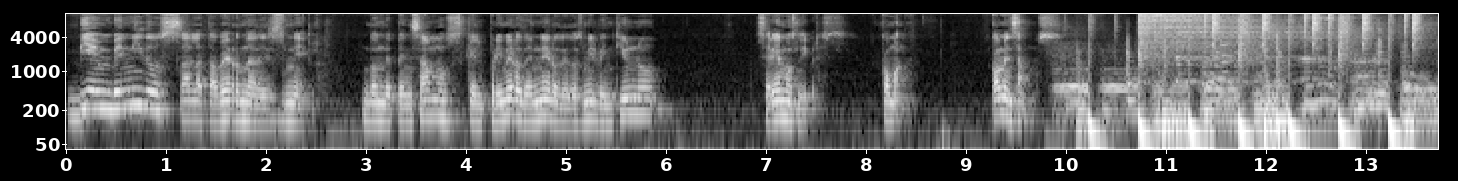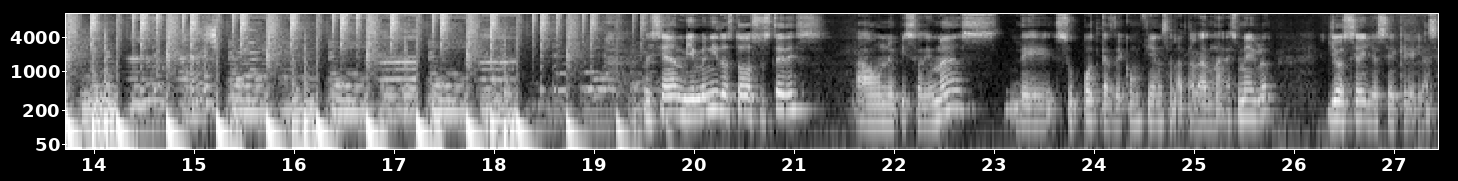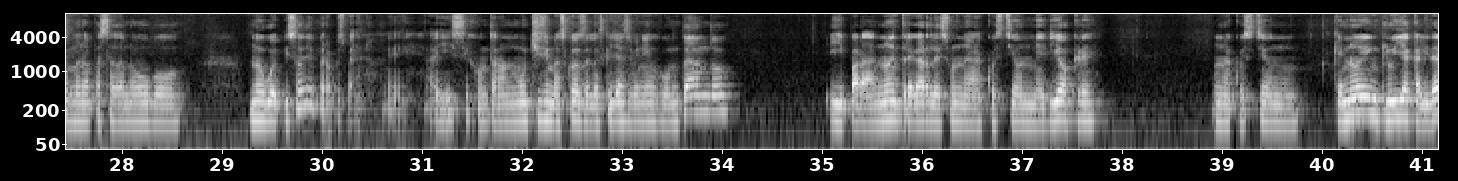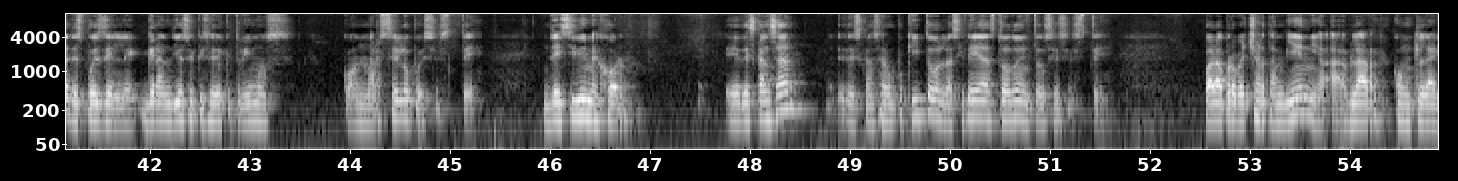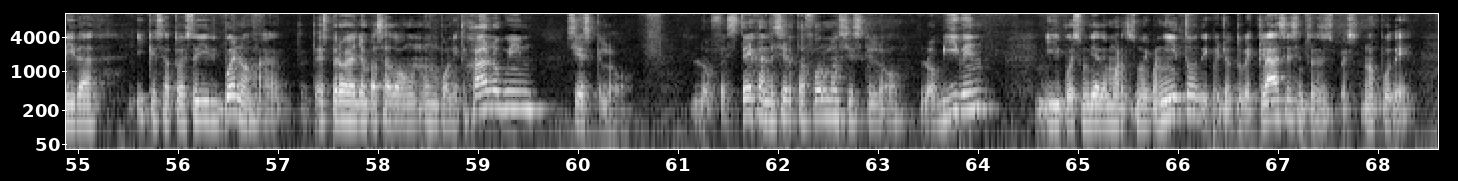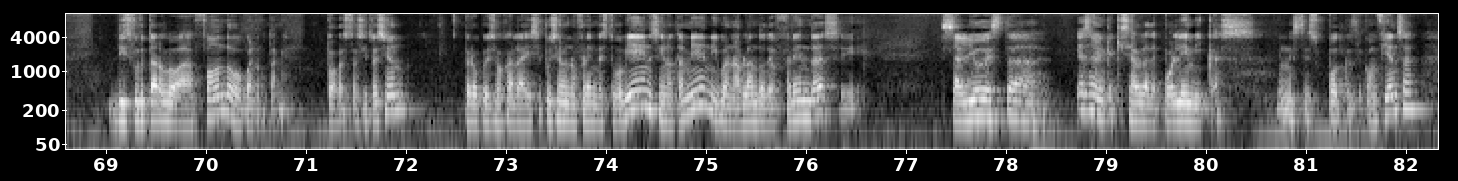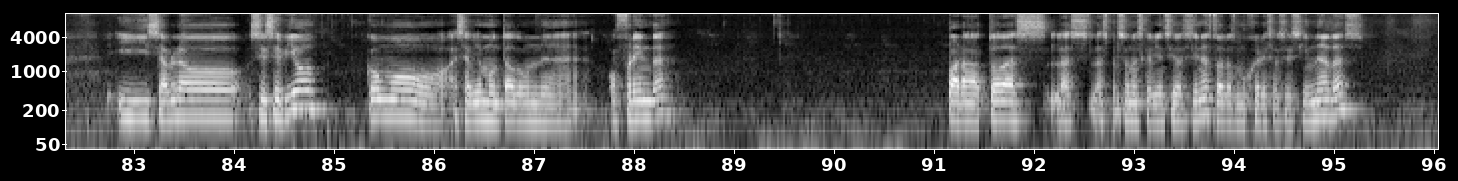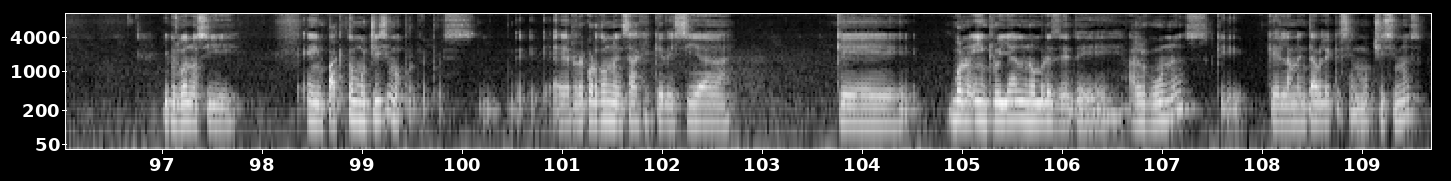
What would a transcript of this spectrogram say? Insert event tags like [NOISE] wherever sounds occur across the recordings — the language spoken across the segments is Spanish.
Bienvenidos a la taberna de Smeglo, donde pensamos que el primero de enero de 2021 seremos libres. ¿Cómo no? Comenzamos. Pues sean bienvenidos todos ustedes a un episodio más de su podcast de confianza, la taberna de Smeglo. Yo sé, yo sé que la semana pasada no hubo, no hubo episodio, pero pues bueno, eh, ahí se juntaron muchísimas cosas de las que ya se venían juntando. Y para no entregarles una cuestión mediocre, una cuestión que no incluía calidad después del grandioso episodio que tuvimos con Marcelo, pues este decidí mejor eh, descansar, descansar un poquito, las ideas, todo, entonces este para aprovechar también y hablar con claridad y que sea todo esto. Y bueno, ah, espero que hayan pasado un, bonito Halloween, si es que lo, lo festejan de cierta forma, si es que lo, lo viven. Y pues un día de muertos muy bonito, digo, yo tuve clases, entonces pues no pude disfrutarlo a fondo, o bueno, también toda esta situación. Pero pues ojalá y si pusieron ofrenda estuvo bien, si no también. Y bueno, hablando de ofrendas, eh, salió esta... Ya saben que aquí se habla de polémicas en este podcast de confianza. Y se habló, se, se vio cómo se había montado una ofrenda para todas las, las, personas que habían sido asesinadas, todas las mujeres asesinadas. Y pues bueno, sí, impactó muchísimo porque pues eh, recuerdo un mensaje que decía que, bueno, incluían nombres de, de algunas, que, que lamentable que sean muchísimas,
